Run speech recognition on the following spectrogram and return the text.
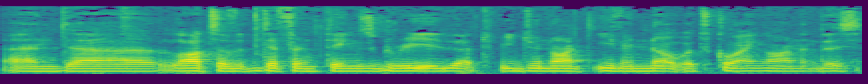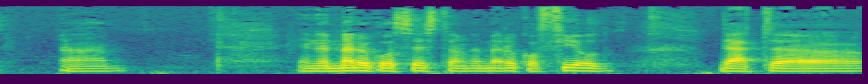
and uh, lots of different things, greed that we do not even know what's going on in this um, in the medical system, the medical field, that uh,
